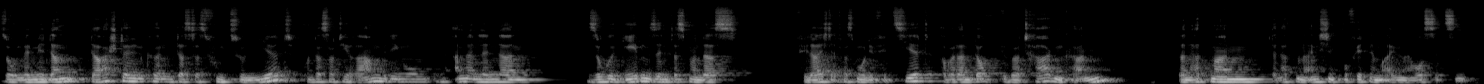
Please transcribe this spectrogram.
So, und wenn wir dann darstellen können, dass das funktioniert und dass auch die Rahmenbedingungen in anderen Ländern so gegeben sind, dass man das vielleicht etwas modifiziert, aber dann doch übertragen kann, dann hat man, dann hat man eigentlich den Propheten im eigenen Haus sitzen.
